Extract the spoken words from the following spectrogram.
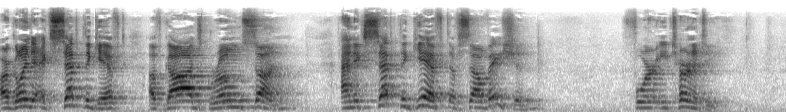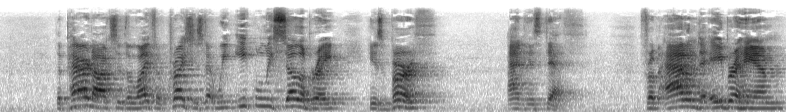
are going to accept the gift of God's grown son and accept the gift of salvation for eternity. The paradox of the life of Christ is that we equally celebrate his birth and his death. From Adam to Abraham,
